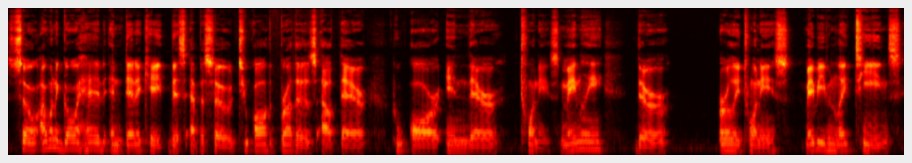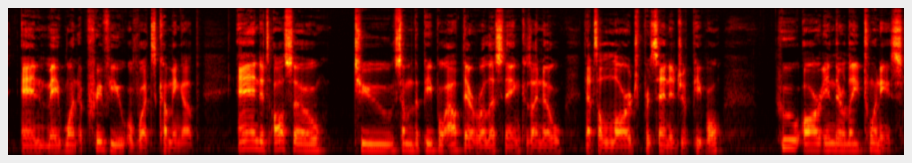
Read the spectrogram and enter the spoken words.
So, I want to go ahead and dedicate this episode to all the brothers out there who are in their 20s, mainly their early 20s, maybe even late teens, and may want a preview of what's coming up. And it's also to some of the people out there who are listening, because I know that's a large percentage of people who are in their late 20s.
